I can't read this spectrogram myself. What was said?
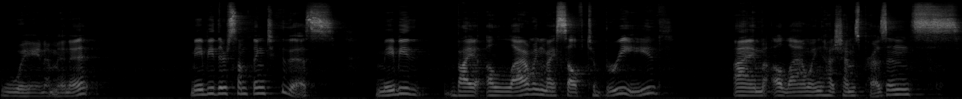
"Wait a minute. Maybe there's something to this. Maybe by allowing myself to breathe, I'm allowing Hashem's presence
